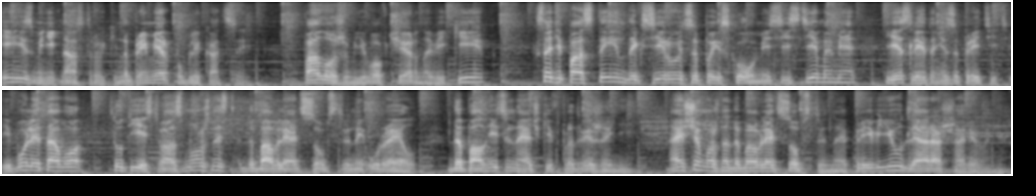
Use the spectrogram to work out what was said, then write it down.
И изменить настройки, например, публикации. Положим его в черновики. Кстати, посты индексируются поисковыми системами, если это не запретить. И более того, тут есть возможность добавлять собственный URL, дополнительные очки в продвижении. А еще можно добавлять собственное превью для расшаривания.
